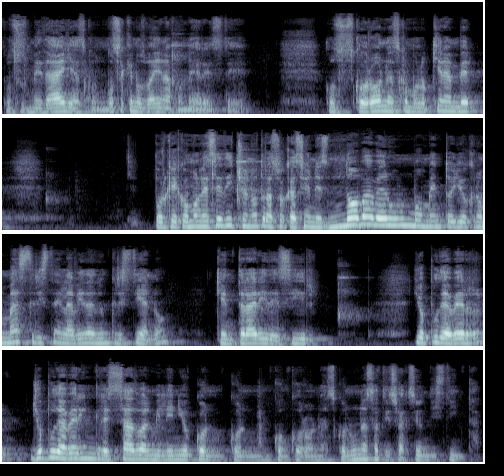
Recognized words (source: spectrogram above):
con sus medallas, con no sé qué nos vayan a poner, este, con sus coronas, como lo quieran ver. Porque como les he dicho en otras ocasiones, no va a haber un momento, yo creo, más triste en la vida de un cristiano que entrar y decir, yo pude haber, yo pude haber ingresado al milenio con, coronas, con una satisfacción distinta.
